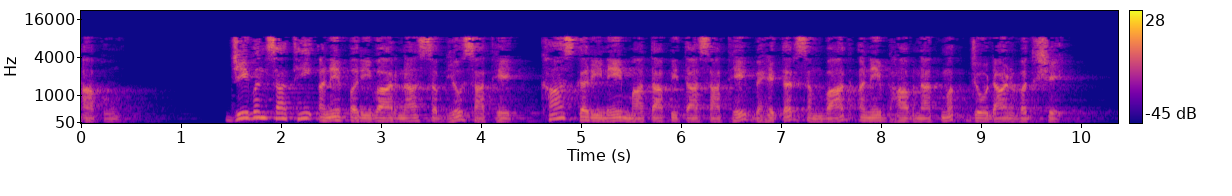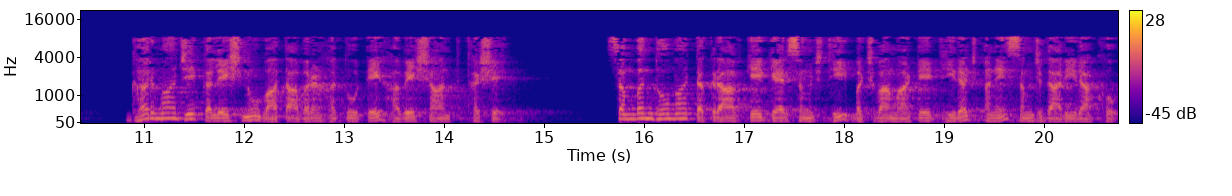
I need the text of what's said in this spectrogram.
આપવું. જીવનસાથી અને પરિવારના સભ્યો સાથે, ખાસ કરીને માતા પિતા સાથે બહેતર સંવાદ અને ભાવનાત્મક જોડાણ વધશે. ઘરમાં જે કલેશનું વાતાવરણ હતું તે હવે શાંત થશે. સંબંધોમાં ટકરાવ કે ગેરસમજથી બચવા માટે ધીરજ અને સમજદારી રાખો.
